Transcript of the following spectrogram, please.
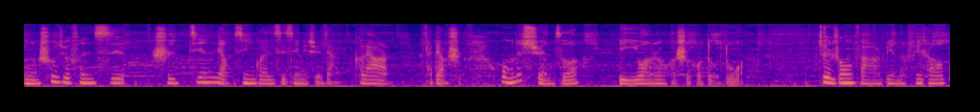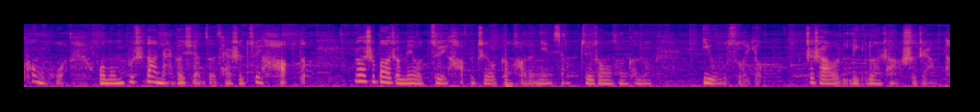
嗯，数据分析是兼两性关系心理学家克莱尔，他表示。我们的选择比以往任何时候都多，最终反而变得非常的困惑。我们不知道哪个选择才是最好的。若是抱着没有最好，只有更好的念想，最终很可能一无所有。至少理论上是这样的。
